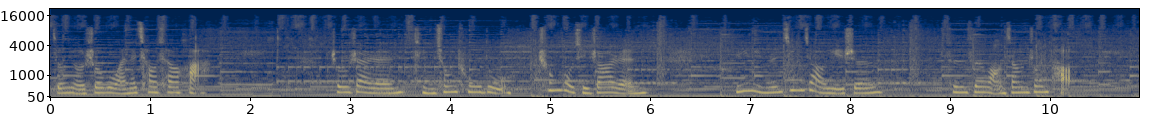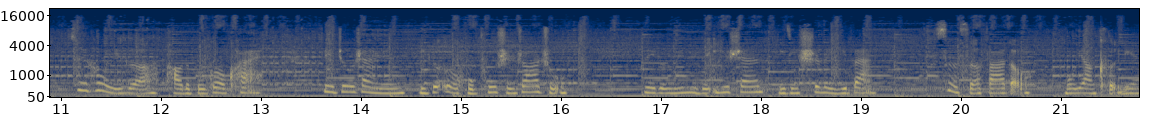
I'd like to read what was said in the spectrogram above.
总有说不完的悄悄话。周善人挺胸突肚，冲过去抓人，渔女们惊叫一声，纷纷往江中跑。最后一个跑得不够快，被周善人一个饿虎扑食抓住。那个渔女的衣衫已经湿了一半，瑟瑟发抖，模样可怜。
